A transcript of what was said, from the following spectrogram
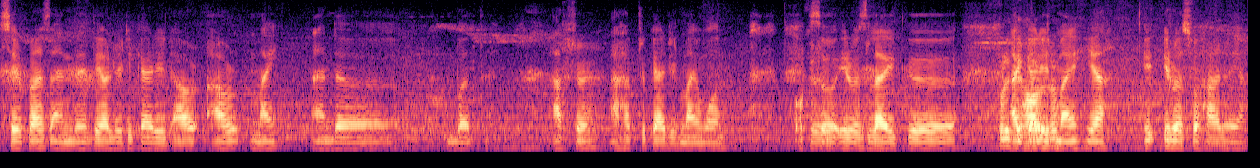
Sherpas and they, already carried our our my and uh, but after I have to carry my one Okay. so it was like uh, I carried hard, huh? my yeah it, it was so hard yeah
